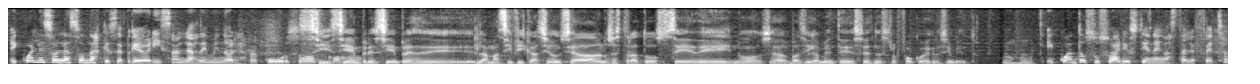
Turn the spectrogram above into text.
¿Y cuáles son las zonas que se priorizan? ¿Las de menores recursos? Sí, siempre, siempre la masificación se ha dado en los estratos C, ¿no? O sea, básicamente ese es nuestro foco de crecimiento. ¿Y cuántos usuarios tienen hasta la fecha?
